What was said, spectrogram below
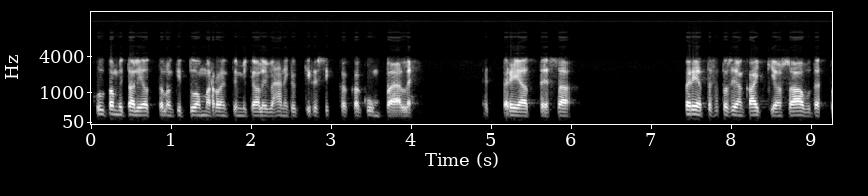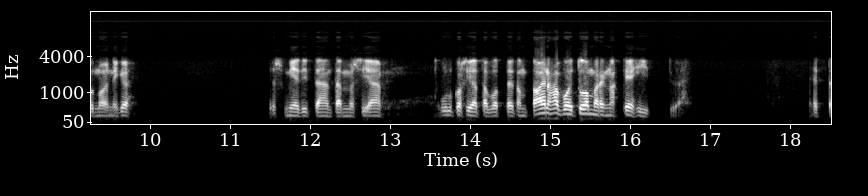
kultamitaliottelunkin tuomarointi, mikä oli vähän niin kuin kirsikka kakun päälle. Et periaatteessa, periaatteessa tosiaan kaikki on saavutettu noin niin kuin, jos mietitään tämmöisiä ulkoisia tavoitteita, mutta ainahan voi tuomarina kehittyä. Että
